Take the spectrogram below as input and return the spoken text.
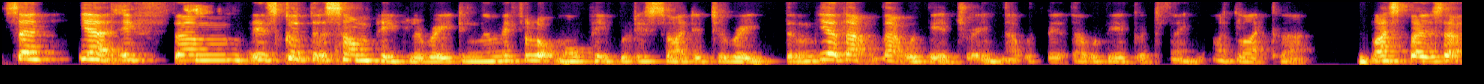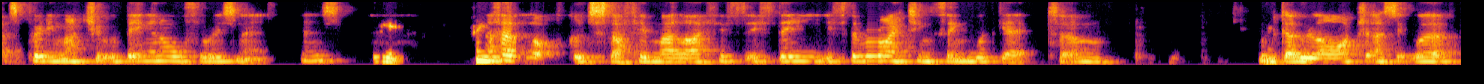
So yeah, if um, it's good that some people are reading them, if a lot more people decided to read them, yeah, that that would be a dream. That would be that would be a good thing. I'd like that. I suppose that's pretty much it with being an author, isn't it? It's, I've had a lot of good stuff in my life. If if the if the writing thing would get um, would go large, as it were,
